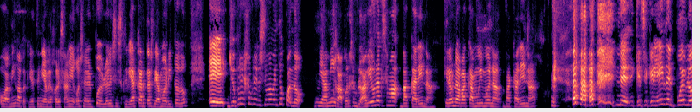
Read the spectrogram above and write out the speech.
o amiga, porque yo tenía mejores amigos en el pueblo, les escribía cartas de amor y todo. eh, yo, por ejemplo, en ese momento, cuando mi amiga, por ejemplo, había una que se llama Bacarena, que era una vaca muy mona, Bacarena, que se quería ir del pueblo,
